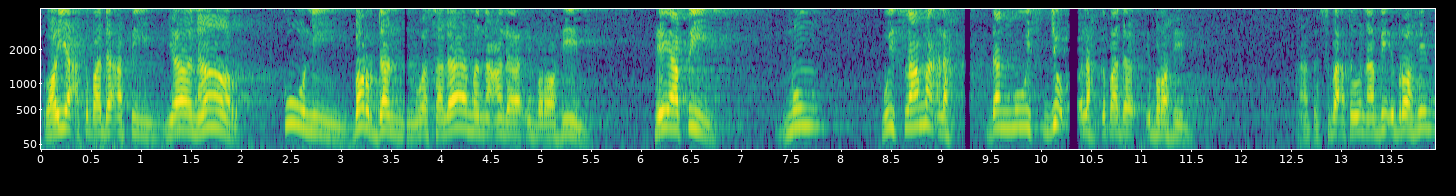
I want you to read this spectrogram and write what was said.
Royak kepada api ya nar kuni bardan wa salaman ala Ibrahim. Hei api mung wis selamatlah dan wis sejuklah kepada Ibrahim. Ha, tu. sebab tu Nabi Ibrahim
